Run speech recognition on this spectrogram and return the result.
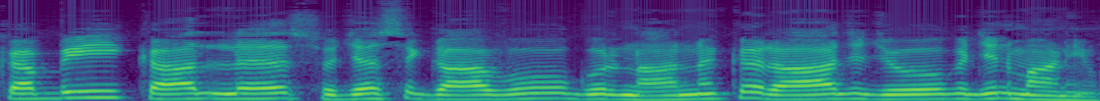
ਕਬੀ ਕਲ ਸੁਜਸ ਗਾਵੋ ਗੁਰੂ ਨਾਨਕ ਰਾਜ ਜੋਗ ਜਿਨ ਮਾਣਿਓ।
